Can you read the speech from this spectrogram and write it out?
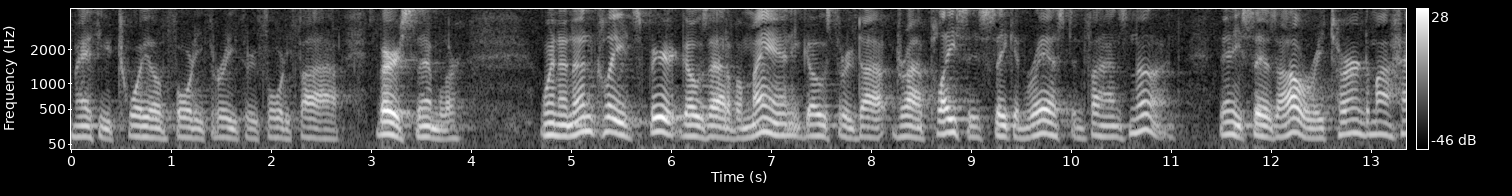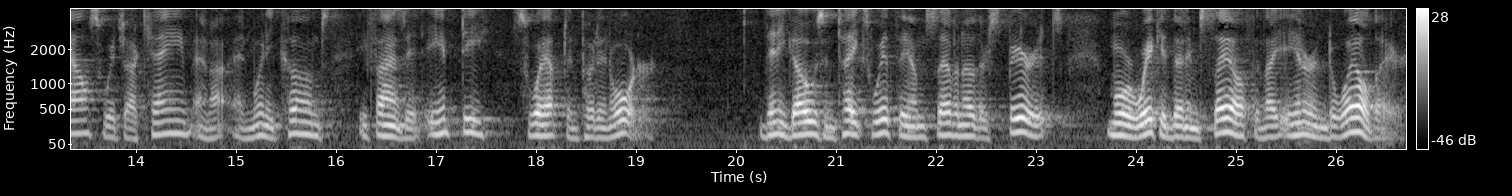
Matthew 12, 43 through 45. It's very similar. When an unclean spirit goes out of a man, he goes through dry places seeking rest and finds none. Then he says, I will return to my house which I came, and, I, and when he comes, he finds it empty, swept, and put in order. Then he goes and takes with him seven other spirits more wicked than himself, and they enter and dwell there.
